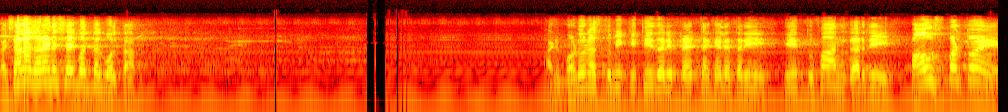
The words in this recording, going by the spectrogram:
कशाला घराणेशाही बद्दल बोलता? आणि म्हणूनच तुम्ही किती जरी प्रयत्न केले तरी ही तुफान गर्दी पाऊस पडतोय.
